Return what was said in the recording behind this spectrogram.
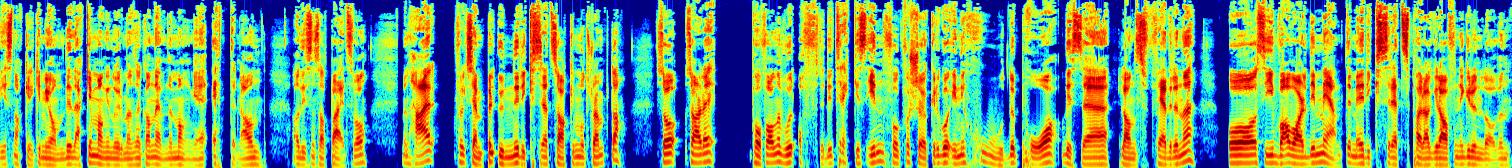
vi, snakker ikke mye om de. Det er ikke mange nordmenn som kan nevne mange etternavn av de som satt på Eidsvoll. Men her, f.eks. under riksrettssaken mot Trump, da, så, så, er det påfallende hvor ofte de trekkes inn. Folk forsøker å gå inn i hodet på disse landsfedrene og si hva var det de mente med riksrettsparagrafen i Grunnloven.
